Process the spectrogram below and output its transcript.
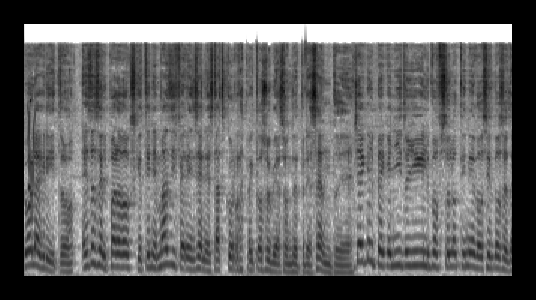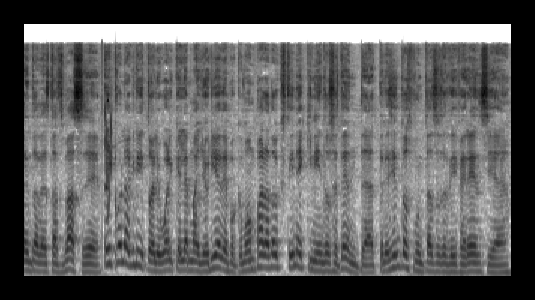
Hola Grito, este es el Paradox que tiene más diferencia en stats con respecto a su versión del presente, ya que el pequeñito Jigglypuff solo tiene 270 de stats base. El Cola Grito, al igual que la mayoría de Pokémon Paradox, tiene 570, 300 puntazos de diferencia.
